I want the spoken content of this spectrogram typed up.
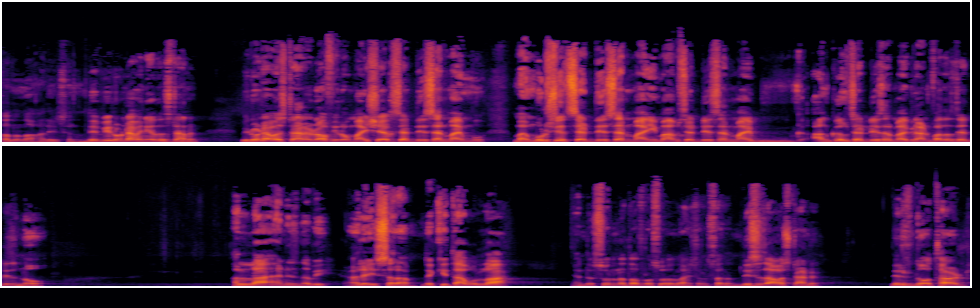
We don't have any other standard. We don't have a standard of, you know, my sheikh said this and my, my murshid said this and my imam said this and my uncle said this and my grandfather said this. No. Allah and His Nabi, alayhi salam, the Kitabullah and the Sunnah of Rasulullah. This is our standard. There is no third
